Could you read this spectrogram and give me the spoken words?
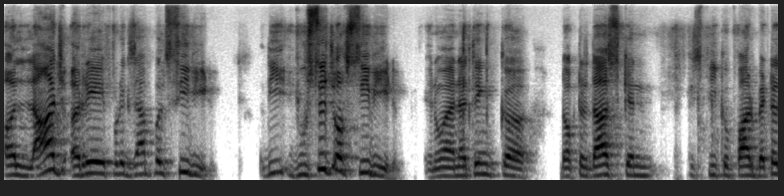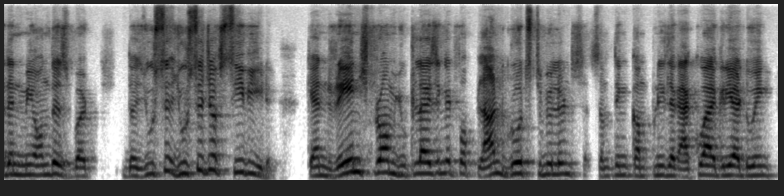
a large array, for example, seaweed, the usage of seaweed, you know, and I think uh, Dr. Das can speak far better than me on this, but the usage, usage of seaweed can range from utilizing it for plant growth stimulants, something companies like AquAgri are doing,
